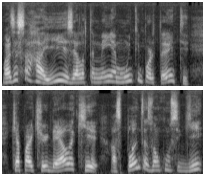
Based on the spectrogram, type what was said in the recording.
Mas essa raiz, ela também é muito importante, que a partir dela que as plantas vão conseguir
